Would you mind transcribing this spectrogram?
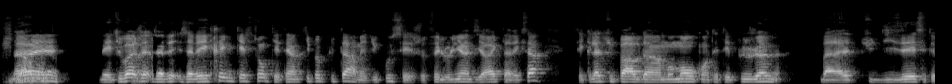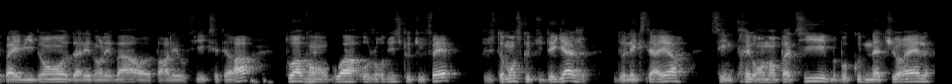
Je mais tu vois, j'avais écrit une question qui était un petit peu plus tard, mais du coup, je fais le lien direct avec ça. C'est que là, tu parles d'un moment où, quand tu étais plus jeune, bah, tu te disais c'était pas évident d'aller dans les bars, euh, parler aux filles, etc. Toi, quand on voit aujourd'hui ce que tu fais, justement, ce que tu dégages de l'extérieur, c'est une très grande empathie, beaucoup de naturel,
